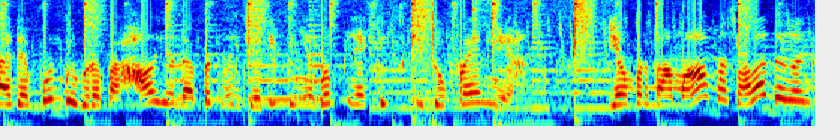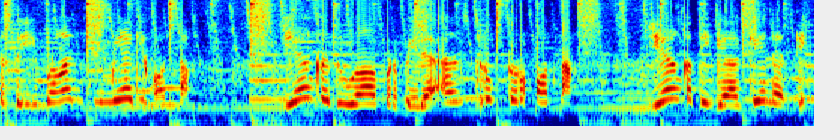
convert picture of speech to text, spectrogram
Adapun beberapa hal yang dapat menjadi penyebab penyakit skizofrenia. Yang pertama, masalah dengan keseimbangan kimia di otak. Yang kedua, perbedaan struktur otak. Yang ketiga, genetik.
